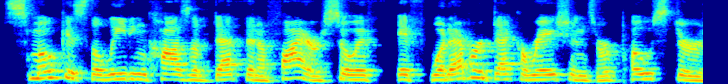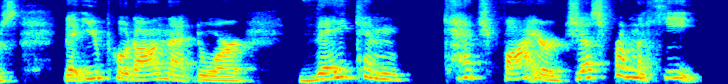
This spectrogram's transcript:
Smoke is the leading cause of death in a fire. So if, if whatever decorations or posters that you put on that door, they can catch fire just from the heat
